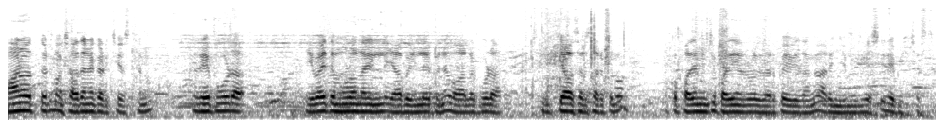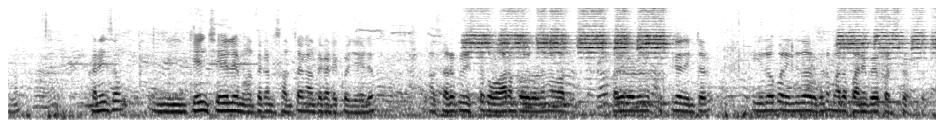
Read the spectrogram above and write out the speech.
మానవతతో మాకు సాధన ఇక్కడ చేస్తున్నాం. రేపు కూడా ఏవైతే మూడు వందల యాభై ఇళ్ళు అయిపోయినా వాళ్ళకు కూడా నిత్యావసర సరుకులు ఒక పది నుంచి పదిహేను రోజులు సరిపోయే విధంగా అరేంజ్మెంట్ చేసి రేపు ఇచ్చేస్తున్నాం. కనీసం ఇంకేం చేయలేము అంతకంటే సొంతంగా అంతకంటే ఎక్కువ చేయలేము. ఆ సరుకులు ఇస్తే ఒక వారం పది రోజులు వాళ్ళు పది రోజులు పూర్తిగా తింటారు. ఈ లోపల ఇల్లు దొరకకుండా మళ్ళీ పనిపోయే పరిస్థితి వస్తుంది.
